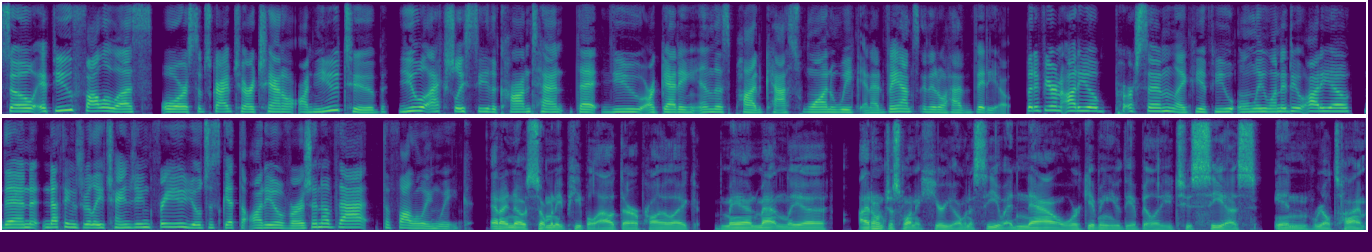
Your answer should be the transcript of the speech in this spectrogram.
So if you follow us or subscribe to our channel on YouTube, you will actually see the content that you are getting in this podcast one week in advance and it'll have video. But if you're an audio person, like if you only want to do audio, then nothing's really changing for you. You'll just get the audio version of that the following week. And I know so many people out there are probably like, man, Matt and Leah, I don't just want to hear you, I want to see you. And now we're giving you the ability to see us in real time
